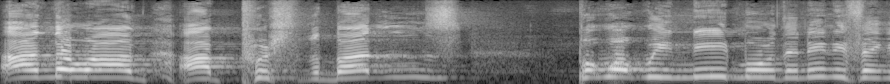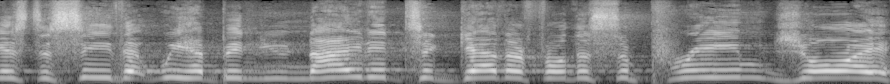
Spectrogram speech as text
I know I've, I push the buttons. But what we need more than anything is to see that we have been united together for the supreme joy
